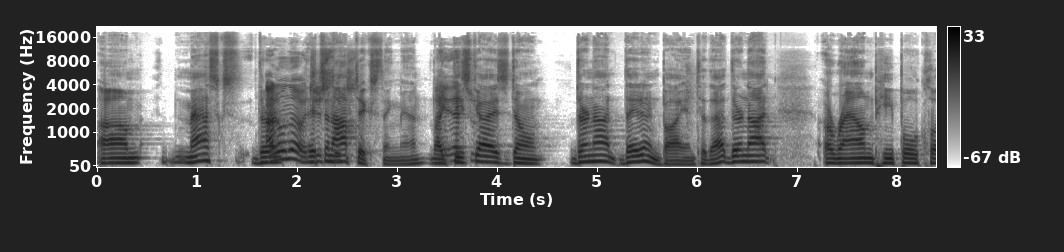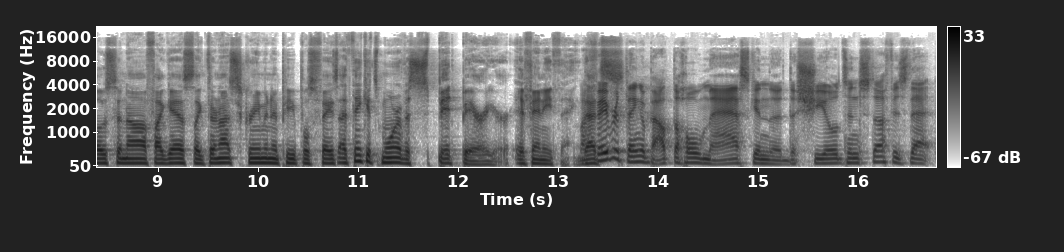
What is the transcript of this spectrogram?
Um, masks. They're, I don't know, it It's an looks- optics thing, man. Like that's these guys don't. They're not. They didn't buy into that. They're not around people close enough. I guess. Like they're not screaming in people's face. I think it's more of a spit barrier, if anything. my favorite thing about the whole mask and the the shields and stuff is that.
